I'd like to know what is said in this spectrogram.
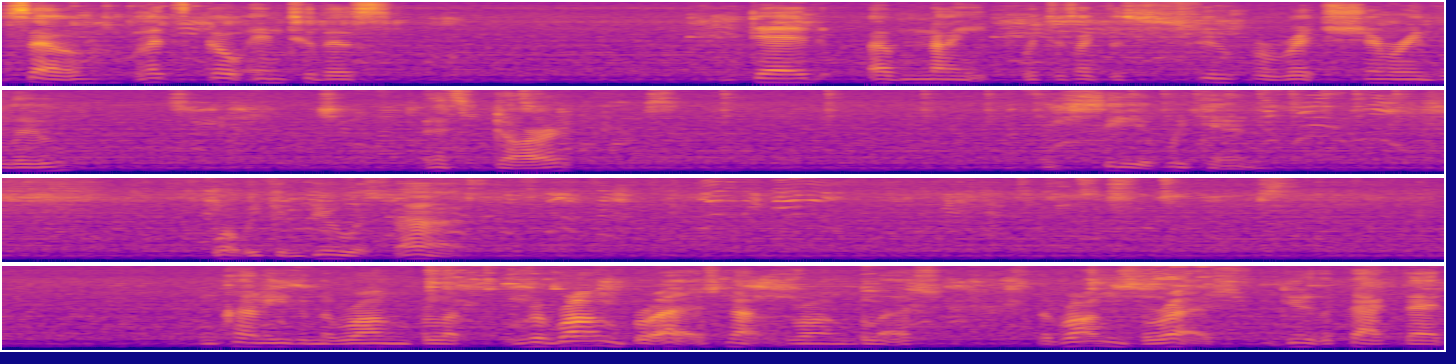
So, let's go into this Dead of Night, which is like this super rich shimmery blue. And it's dark. Let's see if we can, what we can do with that. I'm kind of using the wrong the wrong brush, not the wrong blush, the wrong brush due to the fact that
